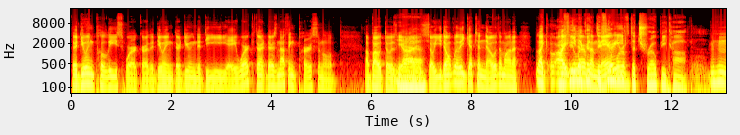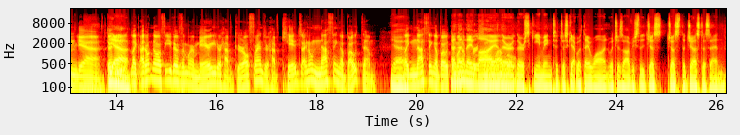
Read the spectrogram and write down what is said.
They're doing police work, or they're doing they're doing the DEA work. There, there's nothing personal about those Yeah. guys, so you don't really get to know them on a like. Are feel either like of a, them they feel married? more of the tropey cop. Mm-hmm, yeah, They're Yeah. neither- like I don't know if either of them are married or have girlfriends or have kids. I know nothing about them. Yeah. Like nothing about them. and then they lie and they're they're scheming to just get what they want, which is obviously just just the justice end.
